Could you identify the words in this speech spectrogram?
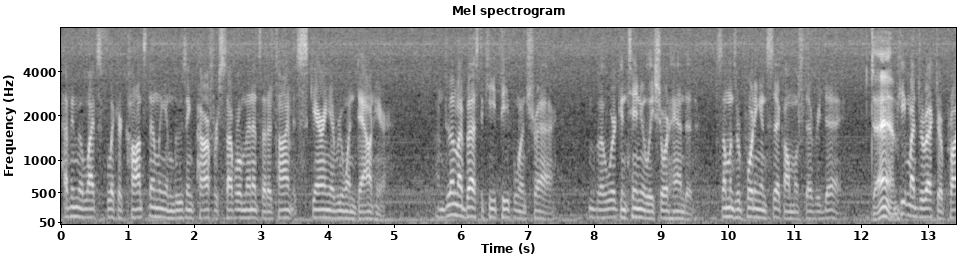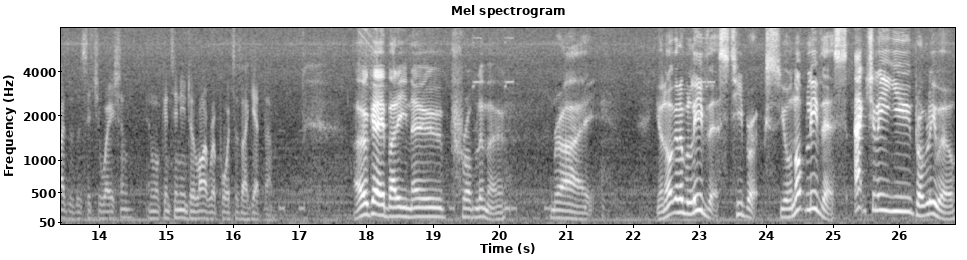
Having the lights flicker constantly and losing power for several minutes at a time is scaring everyone down here. I'm doing my best to keep people in track, but we're continually short-handed. Someone's reporting in sick almost every day. Damn. Keep my director apprised of the situation, and we'll continue to log reports as I get them. Okay, buddy, no problemo. Right. You're not going to believe this, T. Brooks. You'll not believe this. Actually, you probably will.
